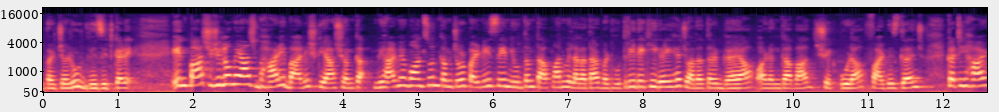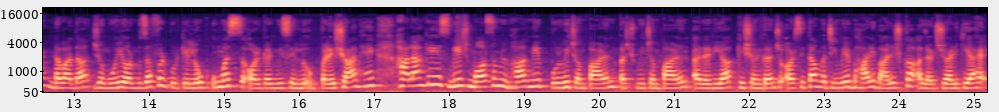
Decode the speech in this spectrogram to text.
पर ज़रूर विज़िट करें। इन पाँच जिलों में आज भारी बारिश की आशंका। बिहार में मानसून कमज़ोर पड़ने से न्यूनतम तापमान में लगातार बढ़ोतरी देखी गई है। ज़्यादातर गया, औरंगाबाद, शेखपुरा, फारबिसगंज, कटिहार, नवादा, जमुई और मुजफ्फरपुर के लोग उमस और गर्मी से लोग परेशान हैं। हालाँकि इस बीच मौसम विभाग ने पूर्वी चंपारण, पश्चिमी चंपारण, अररिया, किशनगंज और सीतामढ़ी में भारी बारिश का अलर्ट जारी किया है।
